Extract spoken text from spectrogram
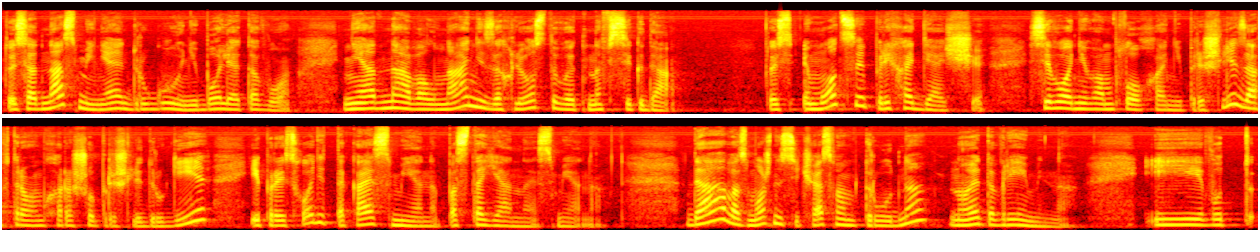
То есть одна сменяет другую, не более того. Ни одна волна не захлестывает навсегда. То есть эмоции приходящие. Сегодня вам плохо, они пришли, завтра вам хорошо пришли другие, и происходит такая смена, постоянная смена. Да, возможно, сейчас вам трудно, но это временно. И вот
